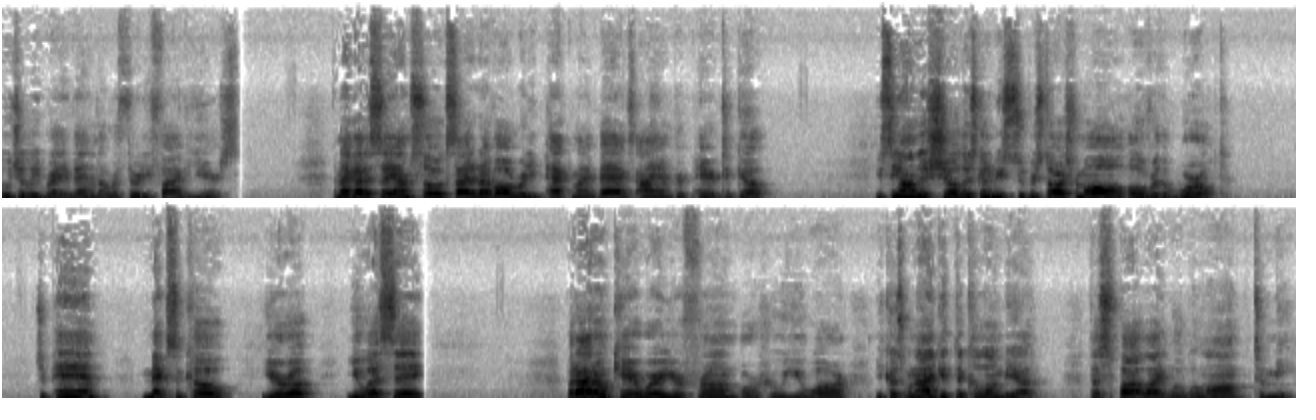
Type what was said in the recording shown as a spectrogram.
Lucha Libre event in over 35 years. And I gotta say, I'm so excited I've already packed my bags. I am prepared to go. You see, on this show, there's to be superstars from all over the world Japan, Mexico, Europe, USA, but I don't care where you're from or who you are, because when I get to Colombia, the spotlight will belong to me.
